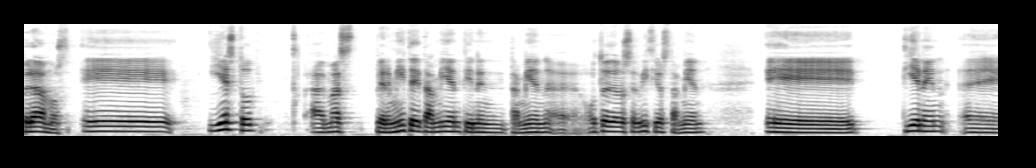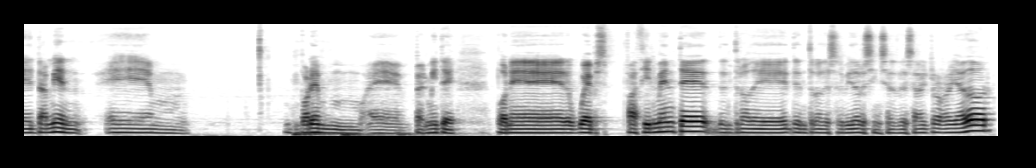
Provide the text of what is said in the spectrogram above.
Pero vamos, y esto además permite también, tienen también, eh, otro de los servicios también, eh, tienen eh, también, em, permite poner webs fácilmente dentro de, dentro de servidores sin ser desarrollador,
